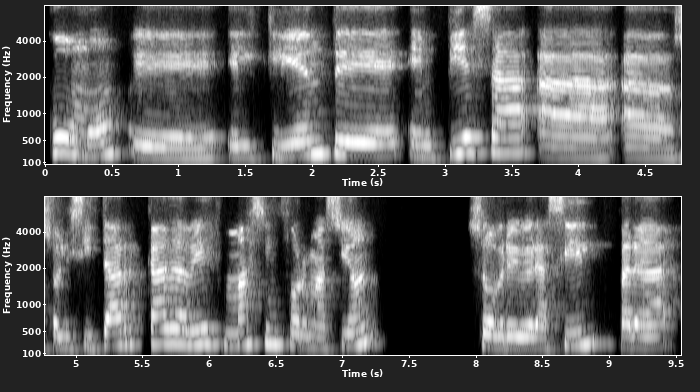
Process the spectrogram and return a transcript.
cómo eh, el cliente empieza a, solicitar cada vez más información sobre Brasil para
